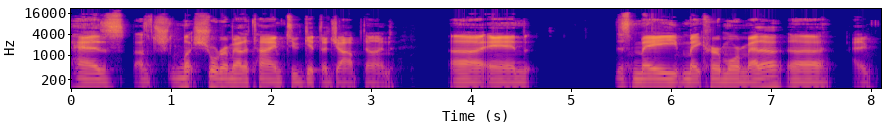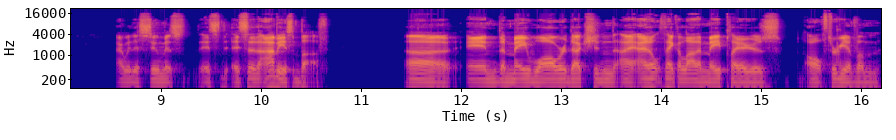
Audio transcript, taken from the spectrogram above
has a sh- much shorter amount of time to get the job done, uh, and this may make her more meta. Uh, I I would assume it's it's it's an obvious buff. Uh, and the Mei wall reduction, I, I don't think a lot of Mei players, all three of them,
